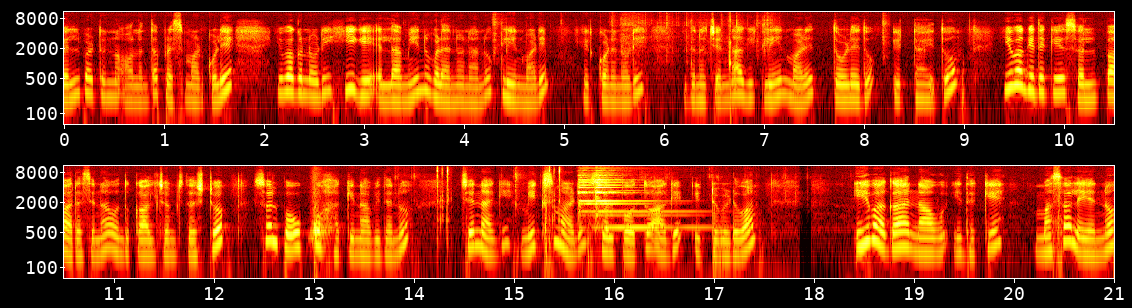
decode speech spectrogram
ಬೆಲ್ ಬಟನ್ ಆಲ್ ಅಂತ ಪ್ರೆಸ್ ಮಾಡ್ಕೊಳ್ಳಿ. ಇವಾಗ ನೋಡಿ, ಹೀಗೆ ಎಲ್ಲ ಮೀನುಗಳನ್ನು ನಾನು ಕ್ಲೀನ್ ಮಾಡಿ ಇಟ್ಕೊಂಡೆ ನೋಡಿ. ಇದನ್ನು ಚೆನ್ನಾಗಿ ಕ್ಲೀನ್ ಮಾಡಿ ತೊಳೆದು ಇಟ್ಟಾಯಿತು. ಇವಾಗ ಇದಕ್ಕೆ ಸ್ವಲ್ಪ ಅರಸಿನ ಒಂದು ಕಾಲು ಚಮಚದಷ್ಟು ಸ್ವಲ್ಪ ಉಪ್ಪು ಹಾಕಿ ನಾವು ಇದನ್ನು ಚೆನ್ನಾಗಿ ಮಿಕ್ಸ್ ಮಾಡಿ ಸ್ವಲ್ಪ ಹೊತ್ತು ಹಾಗೆ ಇಟ್ಟು ಬಿಡುವ ಇವಾಗ ನಾವು ಇದಕ್ಕೆ ಮಸಾಲೆಯನ್ನು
